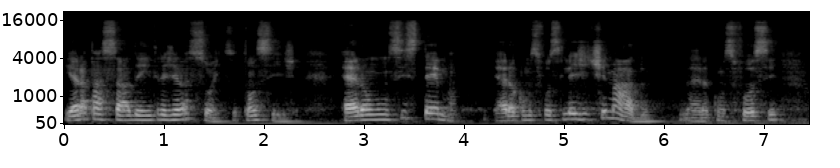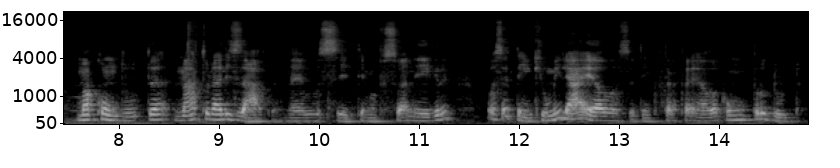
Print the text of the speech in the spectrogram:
e era passada entre as gerações. Então, ou seja, era um sistema, era como se fosse legitimado? Era como se fosse uma conduta naturalizada. Né? Você tem uma pessoa negra, você tem que humilhar ela, você tem que tratar ela como um produto.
